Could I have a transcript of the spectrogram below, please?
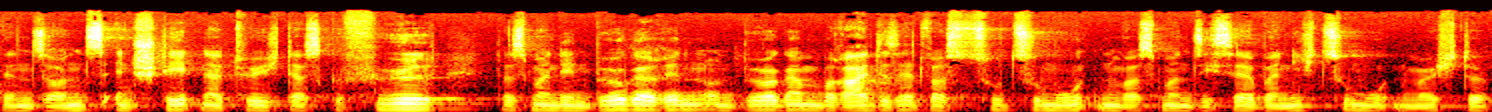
Denn sonst entsteht natürlich das Gefühl, dass man den Bürgerinnen und Bürgern bereit ist, etwas zuzumuten, was man sich selber nicht zumuten möchte.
